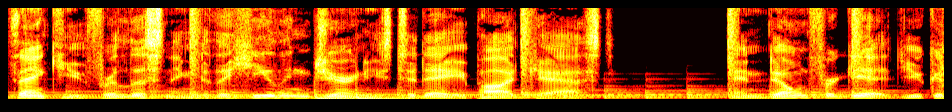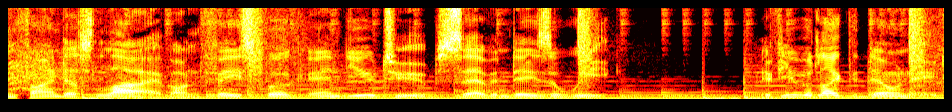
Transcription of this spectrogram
Thank you for listening to the Healing Journeys Today podcast. And don't forget, you can find us live on Facebook and YouTube seven days a week. If you would like to donate,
